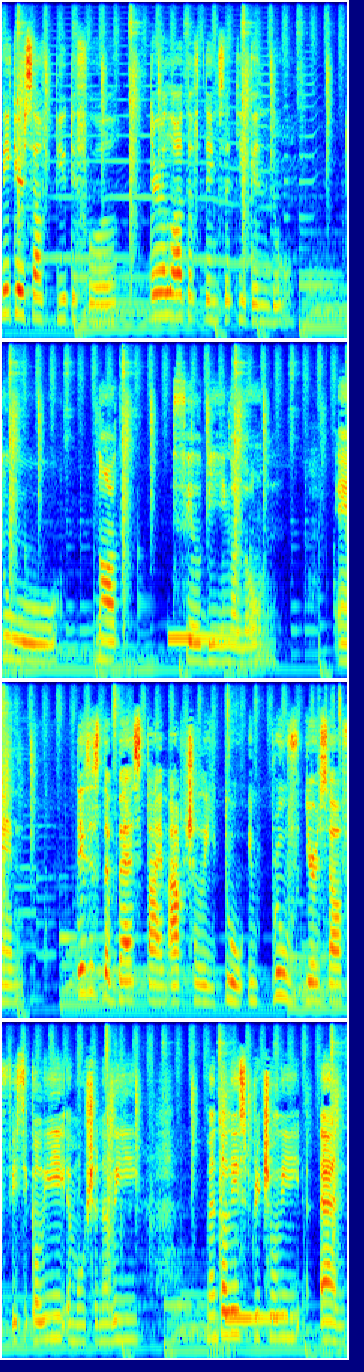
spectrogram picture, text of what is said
make yourself beautiful. There are a lot of things that you can do to not feel being alone. And this is the best time actually to improve yourself physically, emotionally, mentally, spiritually, and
